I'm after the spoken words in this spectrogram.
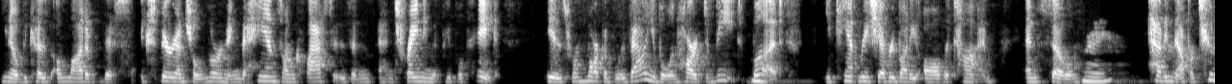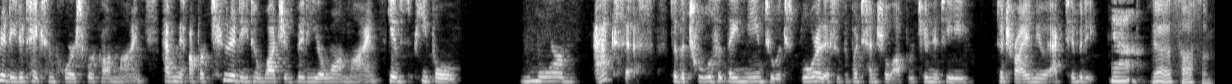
you know, because a lot of this experiential learning, the hands on classes and, and training that people take is remarkably valuable and hard to beat, mm-hmm. but you can't reach everybody all the time. And so, right. having the opportunity to take some coursework online, having the opportunity to watch a video online gives people more access to the tools that they need to explore this as a potential opportunity to try a new activity. Yeah. Yeah, that's awesome.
